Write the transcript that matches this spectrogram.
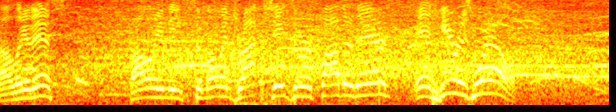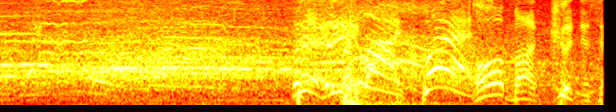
Oh, look at this. Following the Samoan drop, shades of her father there, and here as well. The Superfly splash! Oh my goodness.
